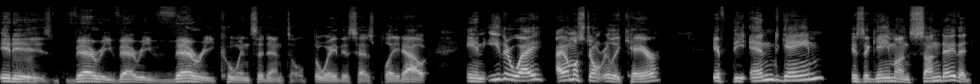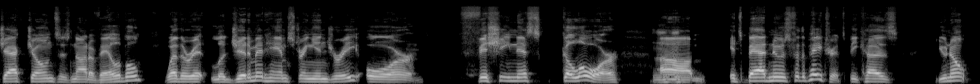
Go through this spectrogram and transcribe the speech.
it mm-hmm. very, very, very coincidental the way this has played out. And either way, I almost don't really care. If the end game is a game on Sunday that Jack Jones is not available, whether it legitimate hamstring injury or mm-hmm. fishiness galore, mm-hmm. um, it's bad news for the Patriots because you know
